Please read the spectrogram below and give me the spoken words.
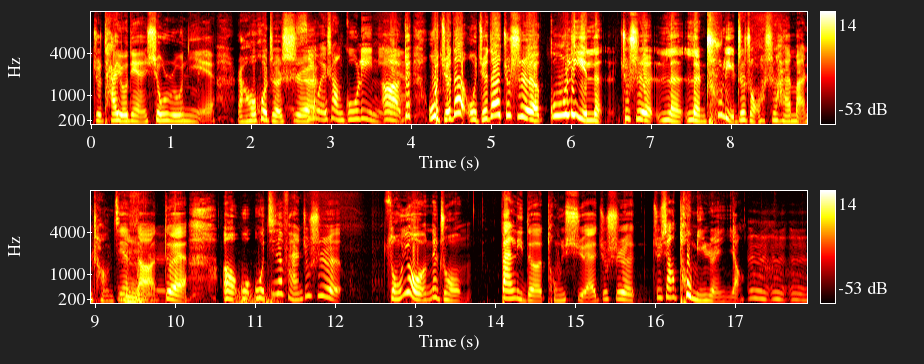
就他有点羞辱你，然后或者是行为上孤立你啊，对，我觉得，我觉得就是孤立冷，就是冷冷处理这种是还蛮常见的。嗯对，呃，我我记得反正就是总有那种班里的同学，就是就像透明人一样。嗯嗯嗯，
